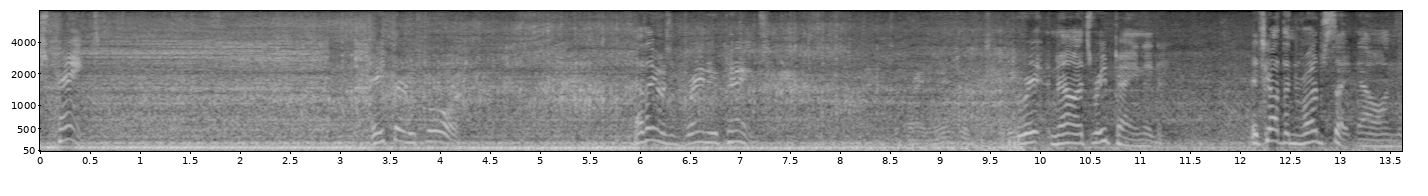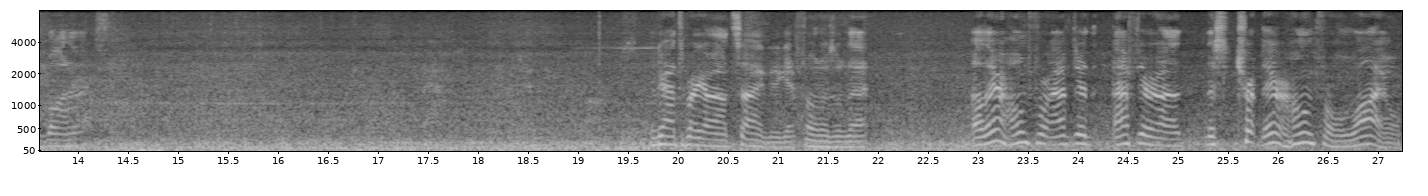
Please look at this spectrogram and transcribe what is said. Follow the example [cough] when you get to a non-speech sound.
fresh paint. 834. I think it was a brand new paint. Re- no, it's repainted. It's got the website now on the bottom. We're gonna have to bring her outside to get photos of that. Oh, they're home for after after uh, this trip. They're home for a while.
